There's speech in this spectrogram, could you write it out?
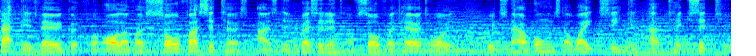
That is very good for all of us Sofa sitters as in resident of Sofa territory, which now owns the white seat in Attic City.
